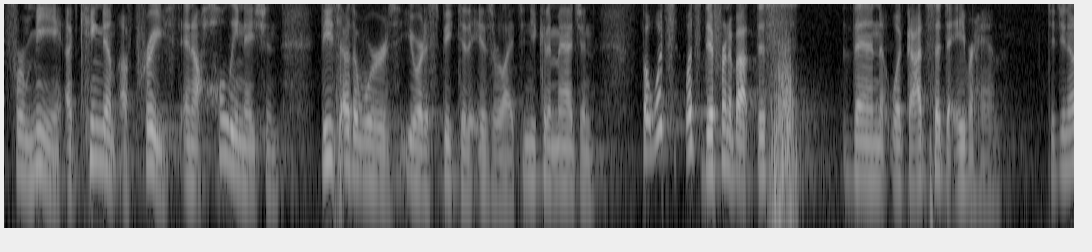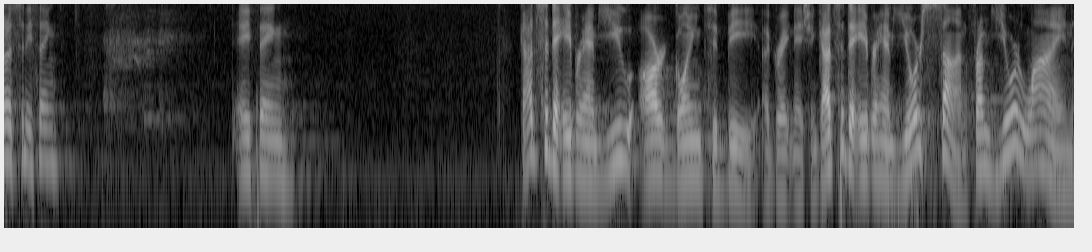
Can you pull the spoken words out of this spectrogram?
for me a kingdom of priests and a holy nation. These are the words you are to speak to the Israelites. And you can imagine. But what's, what's different about this than what God said to Abraham? Did you notice anything? Anything? God said to Abraham, You are going to be a great nation. God said to Abraham, Your son, from your line,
